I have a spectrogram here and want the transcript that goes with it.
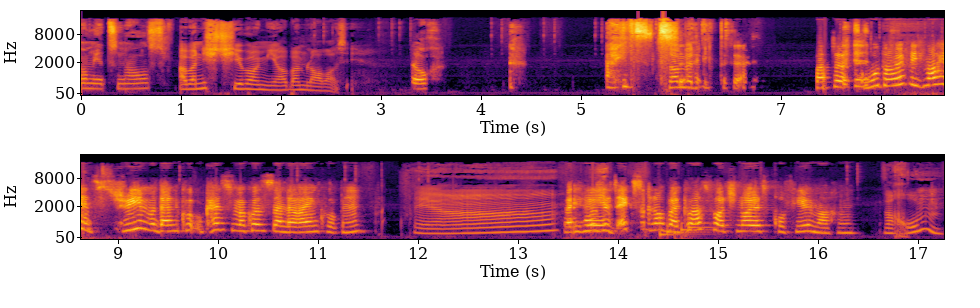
Baue mir jetzt ein Haus. Aber nicht hier bei mir, beim Lavasee. Doch. Eins, Sollen zwei, wir- drei. Warte, Rudolf, ich mache jetzt Stream und dann kannst du mal kurz dann da reingucken. Ja. Weil ich muss Hey. jetzt extra noch bei CrossForge neues Profil machen. Warum?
